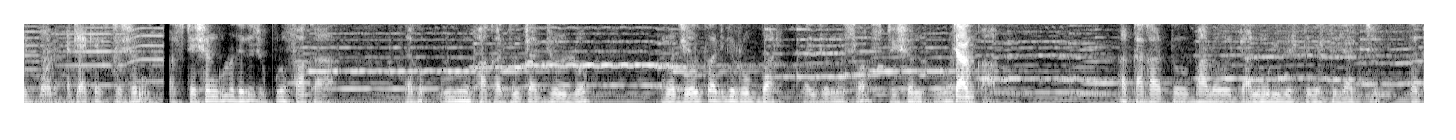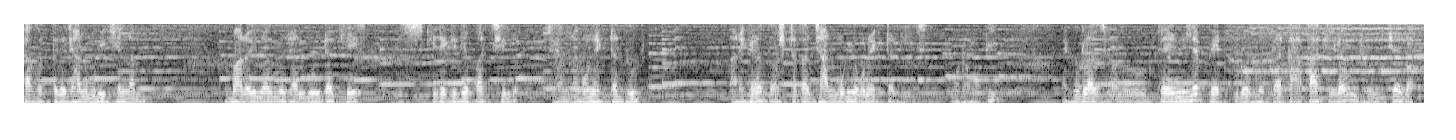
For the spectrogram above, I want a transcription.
এরপর একে একে স্টেশন আর স্টেশনগুলো দেখেছ? পুরো ফাঁকা। দেখো, পুরো ফাঁকা, দু চারজন লোক। কেন যেহেতু আজকে রোববার তাই জন্য সব স্টেশন পুরো ফাঁকা। আর কাকা তো ভালো ঝালমুড়ি বেচতে বেচতে যাচ্ছে তা কাকার থেকে ঝালমুড়ি খেলাম। ভালোই লাগল ঝালমুড়িটা খেয়ে খিদে খিদে পাচ্ছিল শিয়ালদা অনেকটা দূর। আর এখানে দশ টাকার ঝালমুড়ি অনেকটা দিয়েছে মোটামুটি। এক গ্লাস জল খেয়ে নিলে পেট পুরো ভর্তি কাকা কিরম ঝুলছে দেখ।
